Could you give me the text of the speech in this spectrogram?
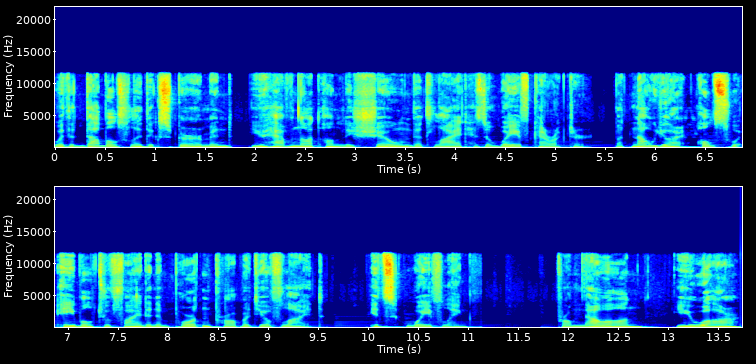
with a double slit experiment, you have not only shown that light has a wave character, but now you are also able to find an important property of light, its wavelength. From now on, you are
